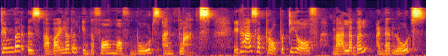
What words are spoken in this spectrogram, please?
Timber is available in the form of boards and planks. It has a property of malleable under loads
